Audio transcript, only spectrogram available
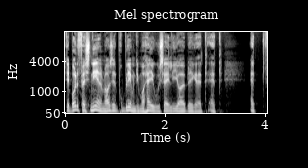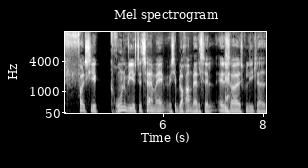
det er både fascinerende, men også et af problemerne, de må have i USA lige i øjeblikket, at, at, at folk siger, coronavirus, det tager mig af, hvis jeg bliver ramt af det selv. Ellers Ja. så er jeg sgu ligeglad.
